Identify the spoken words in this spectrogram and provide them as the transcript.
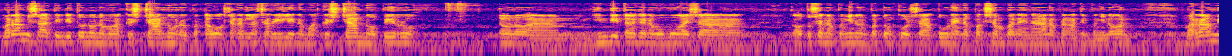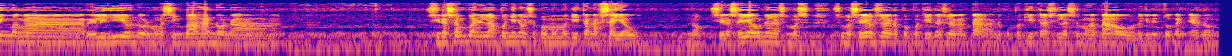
Marami sa atin dito no ng mga Kristiyano nagpatawag sa kanilang sarili ng mga Kristiyano pero no no um, hindi talaga namumuhay sa kautusan ng Panginoon patungkol sa tunay na pagsamba na hinahanap ng ating Panginoon. Maraming mga relihiyon or mga simbahan no na sinasamba nila ang Panginoon sa pamamagitan ng sayaw no? Sinasayaw nila sumas, sumasayaw sila napapakita sila ng ta- napapakita sila sa mga tao na ganito ganyan no?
